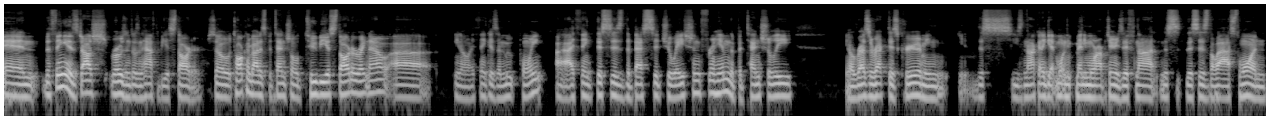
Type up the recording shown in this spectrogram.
And the thing is, Josh Rosen doesn't have to be a starter. So talking about his potential to be a starter right now, uh, you know, I think is a moot point. I think this is the best situation for him to potentially, you know, resurrect his career. I mean, this he's not going to get more, many more opportunities. If not, this this is the last one.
